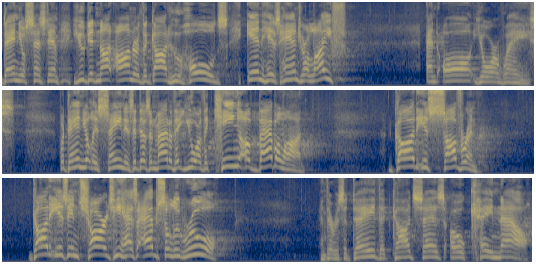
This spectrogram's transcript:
Daniel says to him, You did not honor the God who holds in his hand your life and all your ways. What Daniel is saying is it doesn't matter that you are the king of Babylon, God is sovereign. God is in charge. He has absolute rule. And there is a day that God says, okay, now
